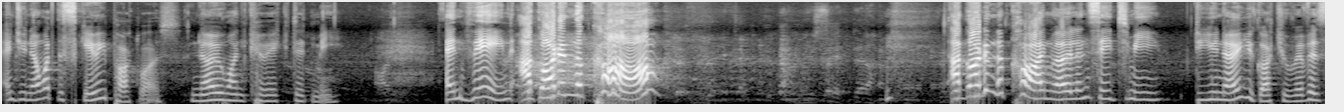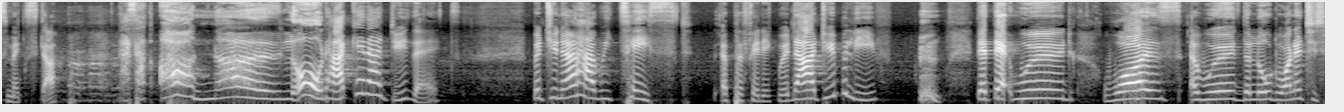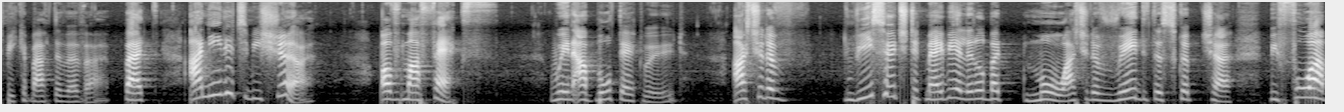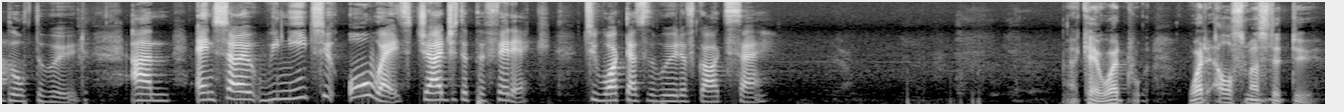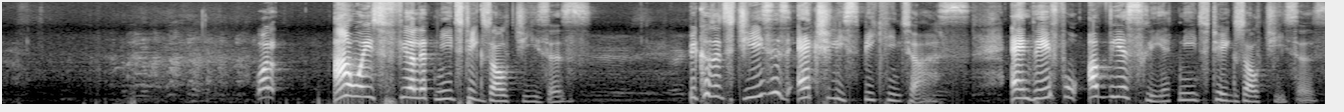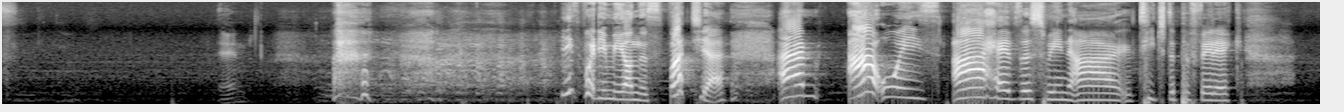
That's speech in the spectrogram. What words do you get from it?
And you know what the scary part was? No one corrected me. And then I got in the car. I got in the car and Rowland said to me, Do you know you got your rivers mixed up? I was like, Oh no, Lord, how can I do that? But you know how we test a prophetic word. Now, I do believe that that word was a word the Lord wanted to speak about the river, but I needed to be sure of my facts when I bought that word. I should have researched it maybe a little bit more. I should have read the scripture before I bought the word. Um, and so we need to always judge the prophetic to what does the word of God say. Okay, what, what else must it do? Well, I always feel it needs to exalt Jesus. Because it's Jesus actually speaking to us. And therefore, obviously, it needs to exalt Jesus. And He's putting me on the spot here. Um, I always, I have this when I teach the prophetic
